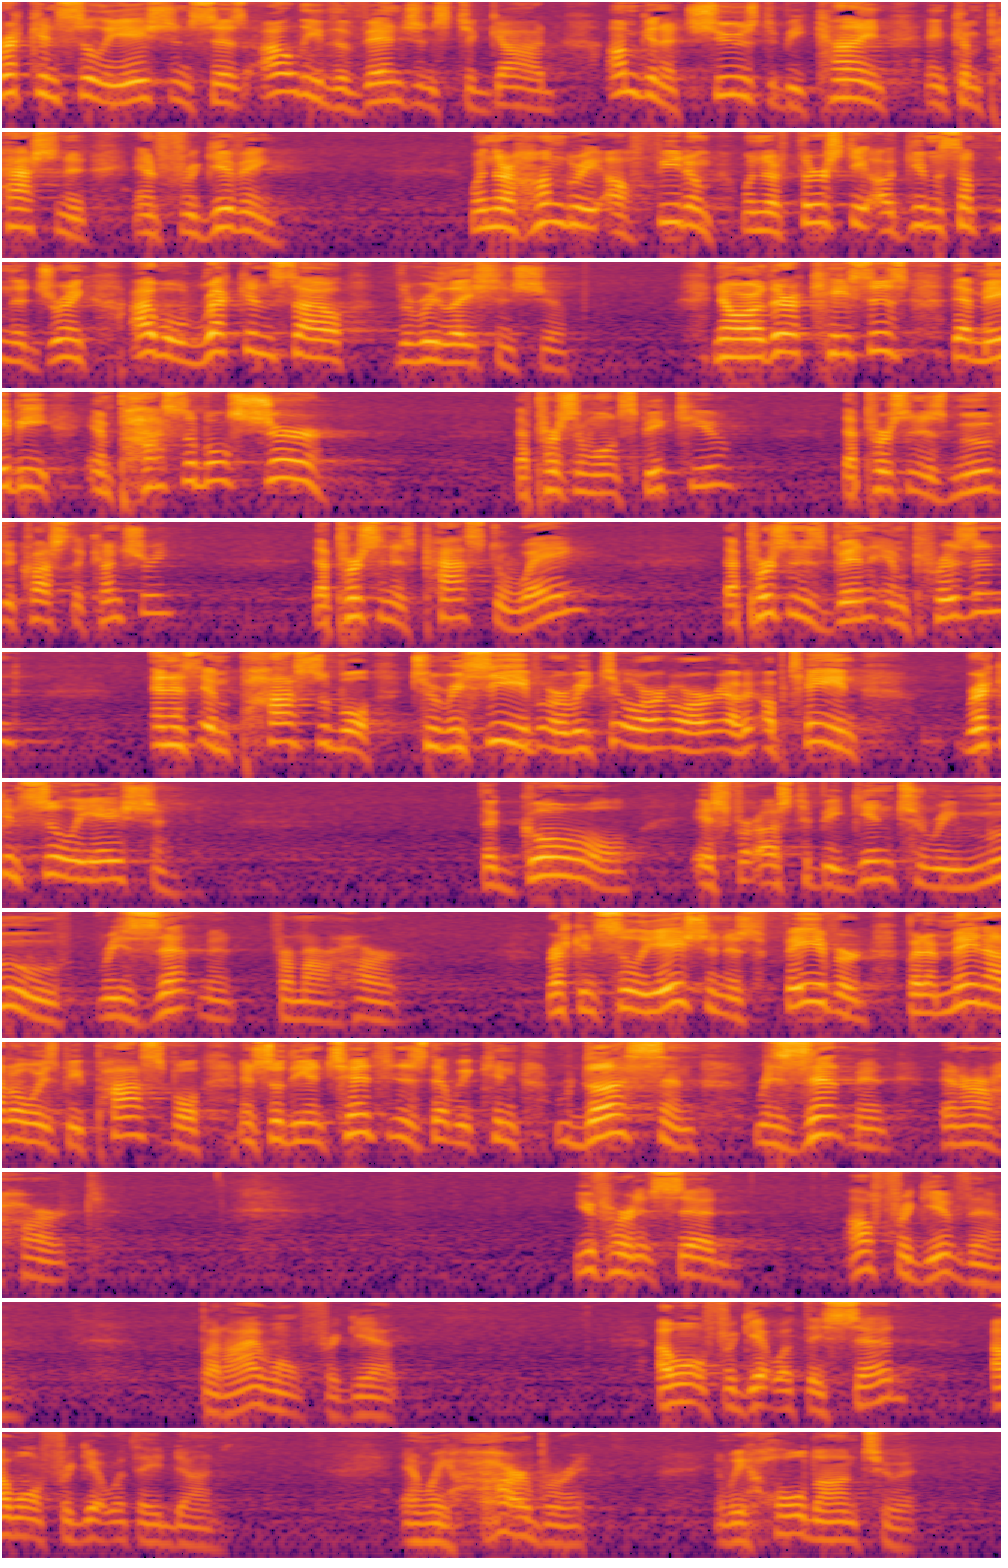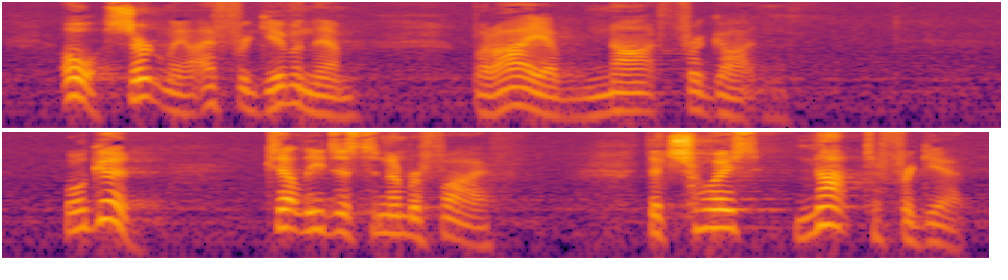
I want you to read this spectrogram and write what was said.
Reconciliation says, I'll leave the vengeance to God. I'm going to choose to be kind and compassionate and forgiving. When they're hungry, I'll feed them. When they're thirsty, I'll give them something to drink. I will reconcile the relationship. Now, are there cases that may be impossible? Sure. That person won't speak to you. That person has moved across the country. That person has passed away. That person has been imprisoned. And it's impossible to receive or, ret- or, or obtain reconciliation. The goal is for us to begin to remove resentment from our heart. Reconciliation is favored, but it may not always be possible. And so the intention is that we can lessen resentment in our heart. You've heard it said, I'll forgive them, but I won't forget. I won't forget what they said. I won't forget what they've done. And we harbor it and we hold on to it. Oh, certainly, I've forgiven them, but I have not forgotten. Well, good, because that leads us to number five the choice not to forget.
